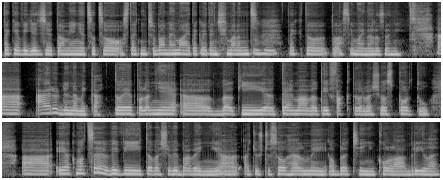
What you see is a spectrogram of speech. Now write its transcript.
tak je vidět, že tam je něco, co ostatní třeba nemají, takový ten šmrnc, mm-hmm. tak to, to asi mají narozený. A aerodynamika, to je podle mě uh, velký téma, velký faktor vašeho sportu. A jak moc se vyvíjí to vaše vybavení, a ať už to jsou helmy, oblečení, kola, brýle?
